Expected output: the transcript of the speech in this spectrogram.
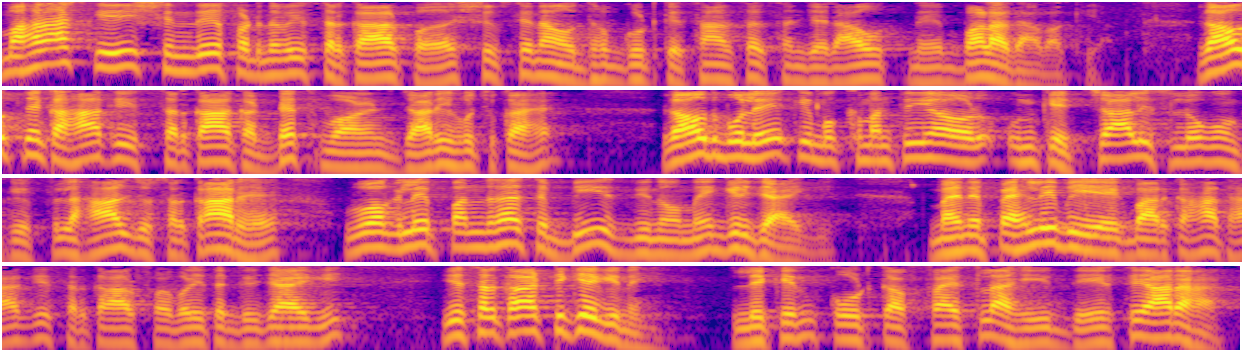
महाराष्ट्र की शिंदे फडणवीस सरकार पर शिवसेना उद्धव गुट के सांसद संजय राउत ने बड़ा दावा किया। राउत ने कहा कि इस सरकार का डेथ वारंट जारी हो चुका है। राउत बोले कि मुख्यमंत्री और उनके 40 लोगों की फ़िलहाल जो सरकार है, वो अगले 15 से 20 दिनों में गिर जाएगी। मैंने पहले भी एक बार कहा था कि सरकार फरवरी तक गिर जाएगी। ये सरकार टिकेगी नहीं, लेकिन कोर्ट का फैसला ही देर से आ रहा है।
